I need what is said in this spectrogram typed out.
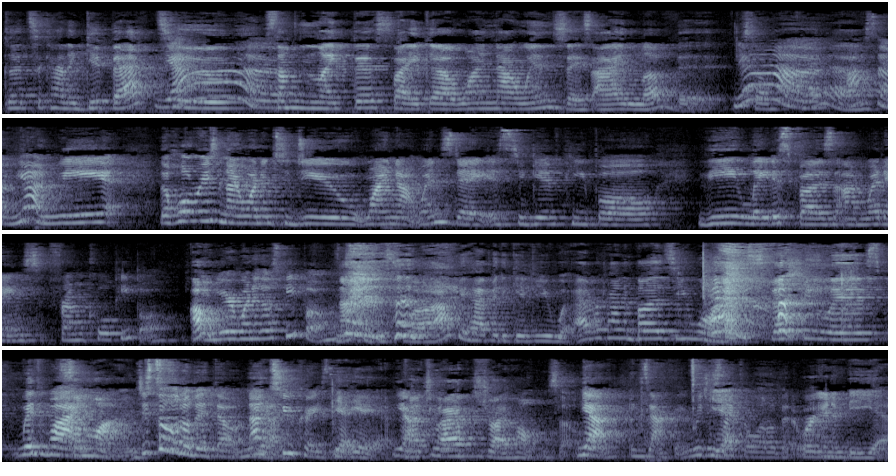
good to kind of get back to Yeah. something like this, like uh, Why Not Wednesdays. I love it. Yeah, So, yeah. awesome. Yeah, and we the whole reason I wanted to do Why Not Wednesday is to give people the latest buzz on weddings from cool people. Oh. And you're one of those people. Nice. well, I'll be happy to give you whatever kind of buzz you want, especially with With wine. Some wine. Just a little bit though, not yeah. too crazy. Yeah, yeah, yeah. Yeah. Not too, I have to drive home, so Yeah, exactly. We just Yeah. like a little bit of we're gonna be yeah,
